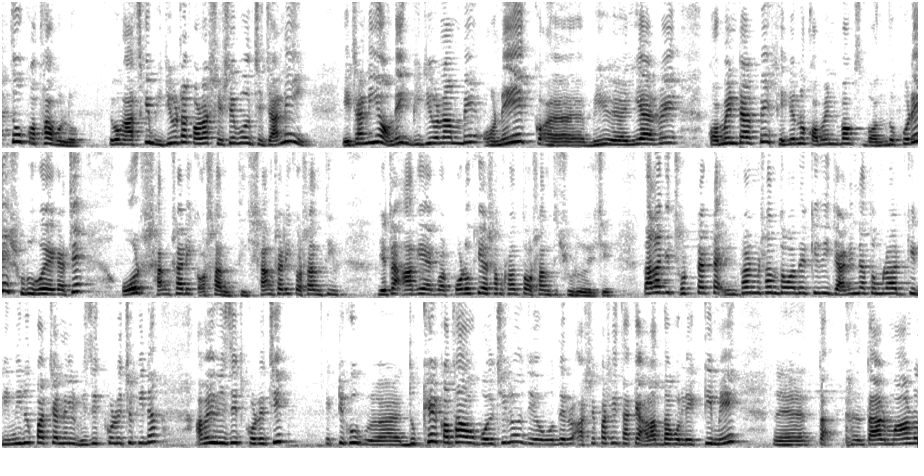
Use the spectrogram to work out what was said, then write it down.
এত কথা হলো। এবং আজকে ভিডিওটা করার শেষে বলছে, জানি, এটা নিয়ে অনেক ভিডিও নামবে, অনেক ইয়ে আসবে কমেন্ট আসবে, সেই জন্য কমেন্ট বক্স বন্ধ করে শুরু হয়ে গেছে। ওর সাংসারিক অশান্তি সাংসারিক অশান্তি যেটা আগে একবার পরকীয়া সংক্রান্ত অশান্তি শুরু হয়েছে। তার আগে ছোট্ট একটা ইনফরমেশন তোমাদেরকে দিই, জানি না তোমরা আজকে রিমিরূপা চ্যানেল ভিজিট করেছ কি না আমি ভিজিট করেছি, একটি খুব দুঃখের কথাও বলছিল যে ওদের আশেপাশেই থাকে আরাধ্যা বলে একটি মেয়ে তার মারও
